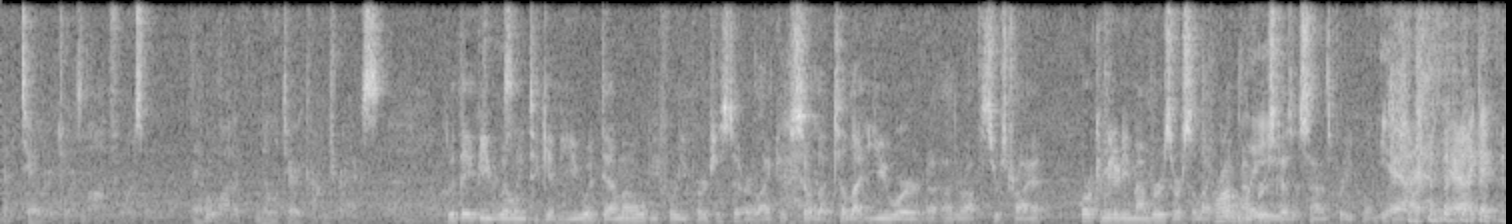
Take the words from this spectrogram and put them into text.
kind of tailor it towards law enforcement. They have a lot of military contracts. Uh, and a lot Would they be contracts. willing to give you a demo before you purchased it, or like, so let, to let you or uh, other officers try it? Or community members or select board members, Probably- because it sounds pretty cool. Yeah, I, yeah, I could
